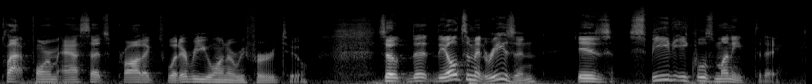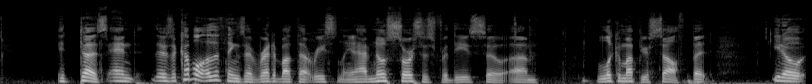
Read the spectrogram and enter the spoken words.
platform, assets, product, whatever you want to refer to. So the the ultimate reason is speed equals money today. It does, and there's a couple other things I've read about that recently. I have no sources for these, so um, look them up yourself. But you know,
